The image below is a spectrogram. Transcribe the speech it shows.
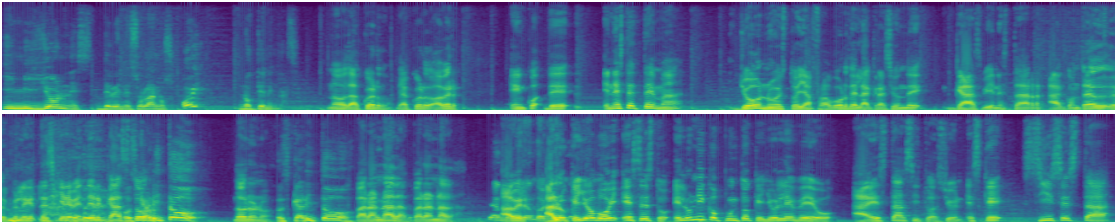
y millones de venezolanos hoy no tienen gas. No, de acuerdo, de acuerdo. A ver, en, en este tema yo no estoy a favor de la creación de gas bienestar, al contrario de lo que les quiere vender Castor. Oscarito. No, no, no. Oscarito. Para nada, para nada. A ver, a lo que yo voy es esto. El único punto que yo le veo a esta situación es que sí se está,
